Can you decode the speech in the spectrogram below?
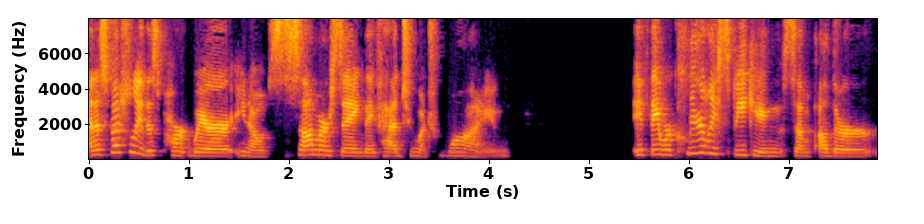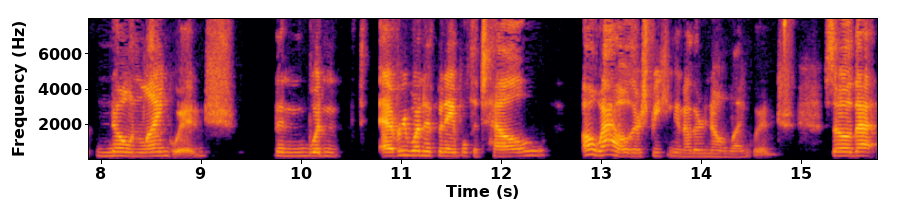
And especially this part where, you know, some are saying they've had too much wine. If they were clearly speaking some other known language, then wouldn't everyone have been able to tell oh wow they're speaking another known language? So that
